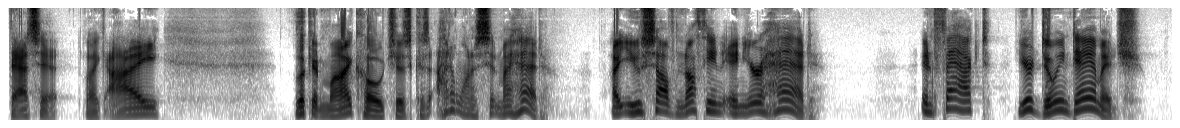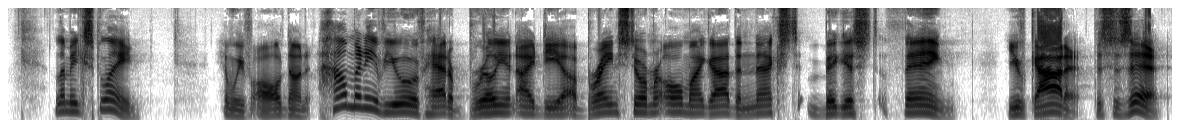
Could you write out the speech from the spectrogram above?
That's it. Like I look at my coaches because I don't want to sit in my head. Uh, you solve nothing in your head. In fact, you're doing damage. Let me explain. And we've all done it. How many of you have had a brilliant idea, a brainstormer? Oh my God, the next biggest thing. You've got it. This is it.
